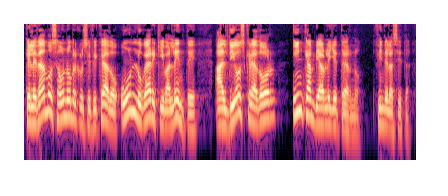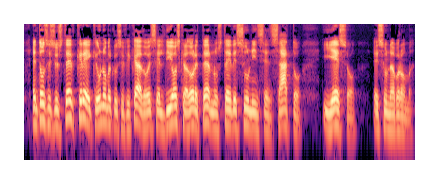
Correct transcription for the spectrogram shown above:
que le damos a un hombre crucificado un lugar equivalente al Dios creador incambiable y eterno. Fin de la cita. Entonces, si usted cree que un hombre crucificado es el Dios creador eterno, usted es un insensato y eso es una broma.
